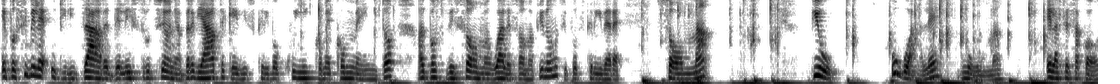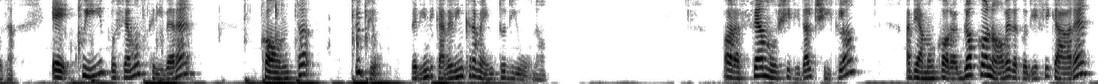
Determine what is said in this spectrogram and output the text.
È possibile utilizzare delle istruzioni abbreviate che vi scrivo qui come commento. Al posto di somma uguale somma più num si può scrivere somma più uguale num. È la stessa cosa. E qui possiamo scrivere cont più più per indicare l'incremento di 1. Ora siamo usciti dal ciclo, abbiamo ancora il blocco 9 da codificare,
